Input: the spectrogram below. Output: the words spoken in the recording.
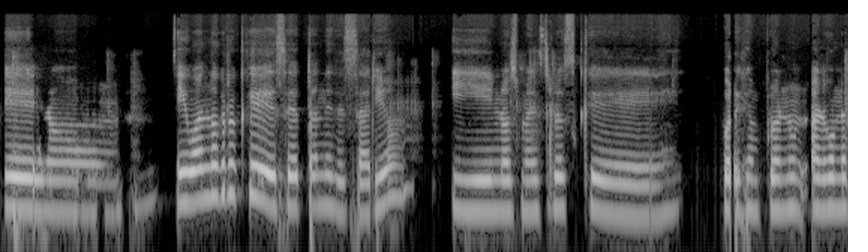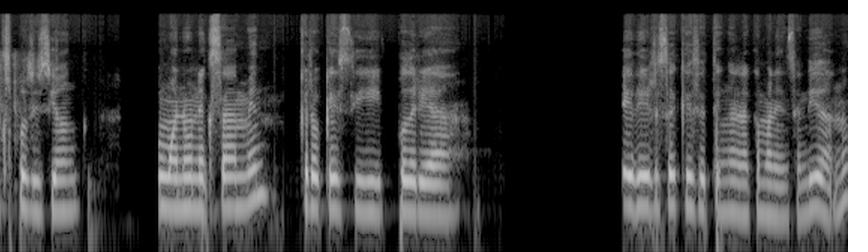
Pero igual no creo que sea tan necesario y los maestros que, por ejemplo, en alguna exposición como en un examen, creo que sí podría pedirse que se tenga la cámara encendida, ¿no?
